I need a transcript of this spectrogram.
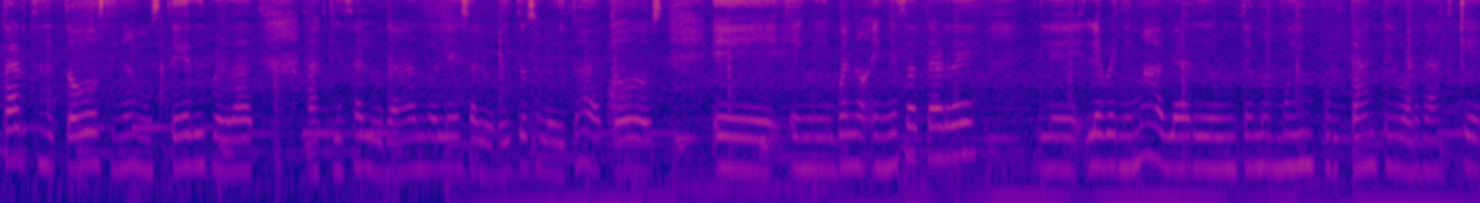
tardes a todos tengan ustedes, ¿verdad? Aquí saludándoles, saluditos, saluditos a todos. Eh, en, bueno, en esta tarde le, venimos a hablar de un tema muy importante, ¿verdad? Que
